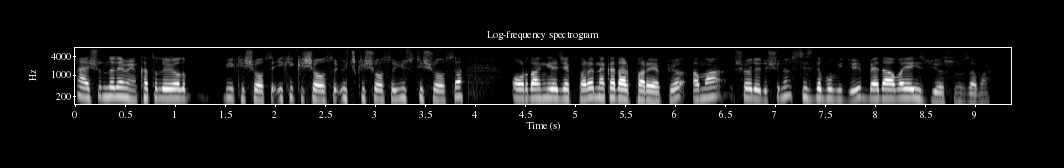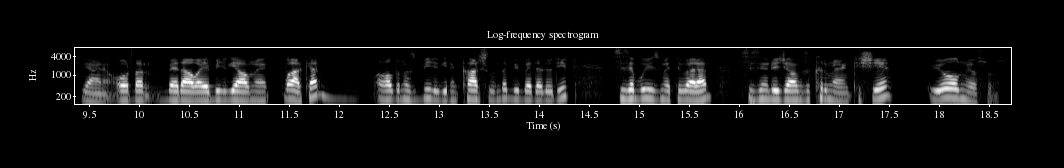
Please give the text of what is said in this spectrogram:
Ha şunu da demeyin. Katılı üye olup bir kişi olsa, iki kişi olsa, üç kişi olsa, yüz kişi olsa oradan gelecek para ne kadar para yapıyor? Ama şöyle düşünün. Siz de bu videoyu bedavaya izliyorsunuz ama. Yani oradan bedavaya bilgi almaya varken aldığınız bilginin karşılığında bir bedel ödeyip size bu hizmeti veren, sizin ricanızı kırmayan kişiye üye olmuyorsunuz.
